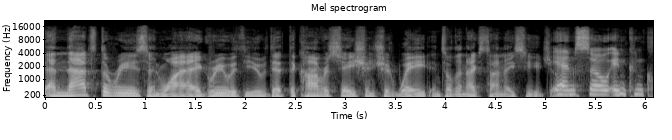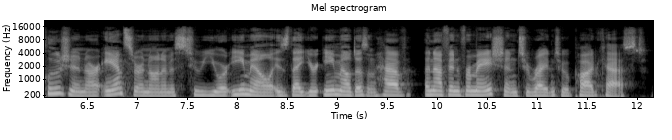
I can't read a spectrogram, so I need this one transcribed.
And that's the reason why I agree with you that the conversation should wait until the next time they see each other. And so, in conclusion, our answer, anonymous, to your email is that your email doesn't have enough information to write into a podcast.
